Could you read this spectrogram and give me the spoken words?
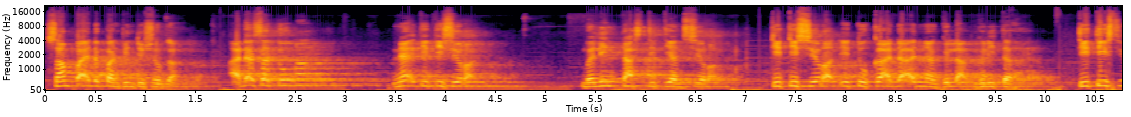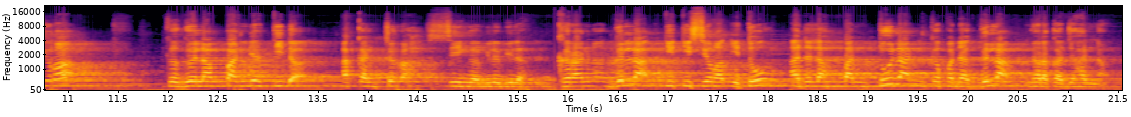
sampai depan pintu syurga ada satu orang naik titik sirat. Melintas titian sirat. Titik sirat itu keadaannya gelap gelita titik sirat kegelapan dia tidak akan cerah sehingga bila-bila. Kerana gelap titik sirat itu adalah pantulan kepada gelap neraka jahanam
